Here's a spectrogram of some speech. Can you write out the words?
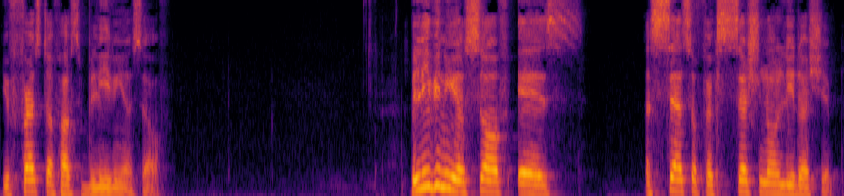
you first off have to believe in yourself. Believing in yourself is a sense of exceptional leadership,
